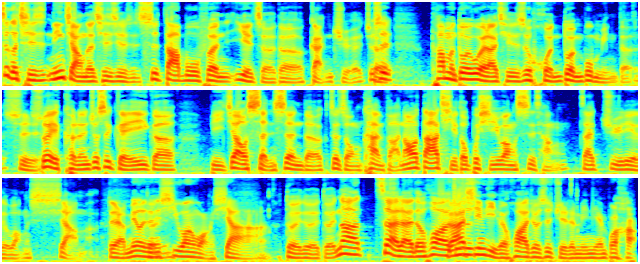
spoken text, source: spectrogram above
这个其实您讲的其实是大部分业者的感觉，就是他们对未来其实是混沌不明的，是，所以可能就是给一个。比较审慎的这种看法，然后大家其实都不希望市场再剧烈的往下嘛。对啊，没有人希望往下啊。对对对，那再来的话，他心里的话就是觉得明年不好，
